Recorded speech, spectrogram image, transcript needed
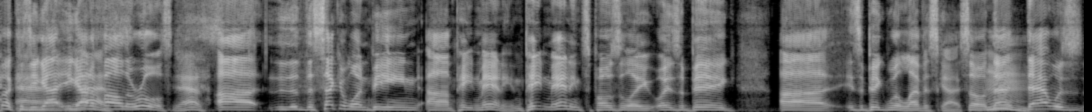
look because you got you got to Yes. follow the rules. Yes. Uh, the, the second one being um, Peyton Manning, and Peyton Manning supposedly was a big. Uh, is a big Will Levis guy, so that that was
